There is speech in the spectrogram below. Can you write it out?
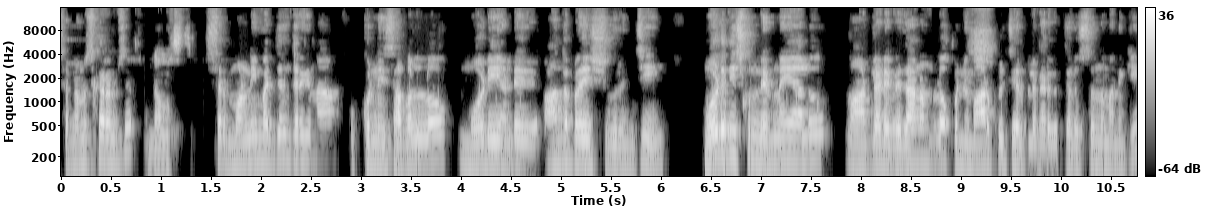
సార్ నమస్కారం సార్. నమస్తే. సార్ మొన్న ఈ మధ్యన జరిగిన కొన్ని సభల్లో మోడీ అంటే ఆంధ్రప్రదేశ్ గురించి మోడీ తీసుకున్న నిర్ణయాలు మాట్లాడే విధానంలో కొన్ని మార్పులు చేర్పులు అనేది తెలుస్తుంది మనకి.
